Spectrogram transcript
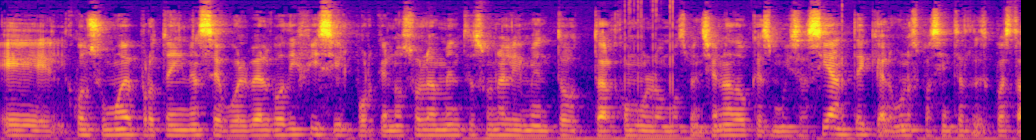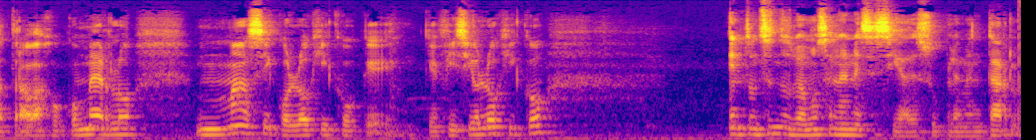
el consumo de proteínas se vuelve algo difícil porque no solamente es un alimento tal como lo hemos mencionado, que es muy saciante, que a algunos pacientes les cuesta trabajo comerlo, más psicológico que, fisiológico, entonces nos vemos en la necesidad de suplementarlo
